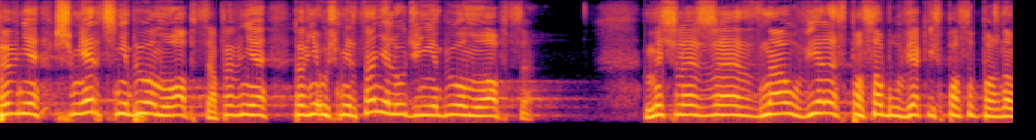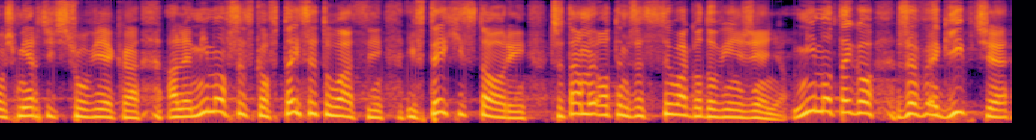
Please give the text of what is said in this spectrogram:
Pewnie śmierć nie była mu obca, pewnie, pewnie uśmiercanie ludzi nie było mu obce. Myślę, że znał wiele sposobów, w jaki sposób można uśmiercić człowieka, ale mimo wszystko w tej sytuacji i w tej historii czytamy o tym, że zsyła go do więzienia. Mimo tego, że w Egipcie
